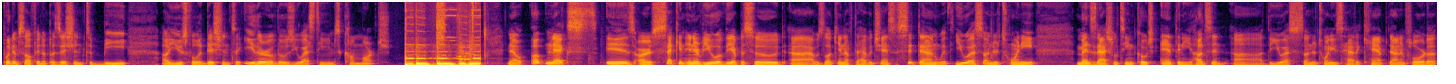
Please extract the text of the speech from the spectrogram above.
put himself in a position to be a useful addition to either of those U.S. teams come March. Now, up next is our second interview of the episode. Uh, I was lucky enough to have a chance to sit down with U.S. under 20 men's national team coach Anthony Hudson. Uh, the U.S. under 20s had a camp down in Florida,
